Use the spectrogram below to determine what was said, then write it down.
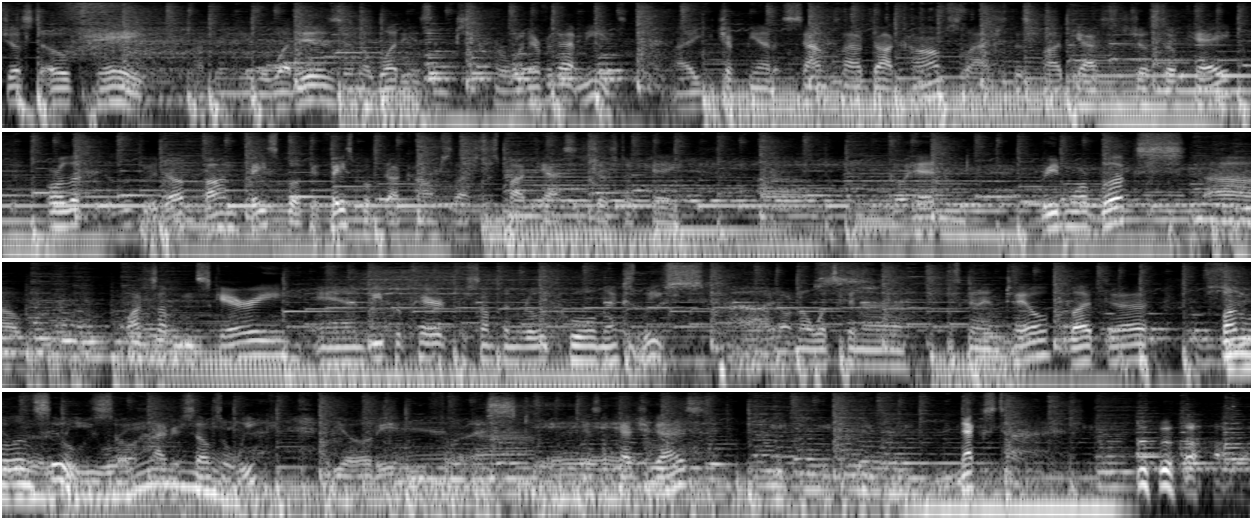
just okay. I bring you the what is and the what isn't, or whatever that means. Uh, you can check me out at soundcloud.com slash this podcast is just okay, or look, look it up on Facebook at facebook.com slash this podcast is just okay. Uh, go ahead and read more books, uh, watch something scary, and be prepared for something really cool next week. Uh, I don't know what's gonna what's gonna entail, but uh, fun will ensue. So have yourselves a week. You're in for a I scare. guess I'll catch you guys next time.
